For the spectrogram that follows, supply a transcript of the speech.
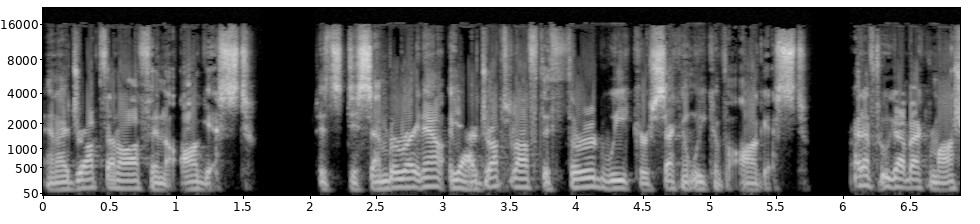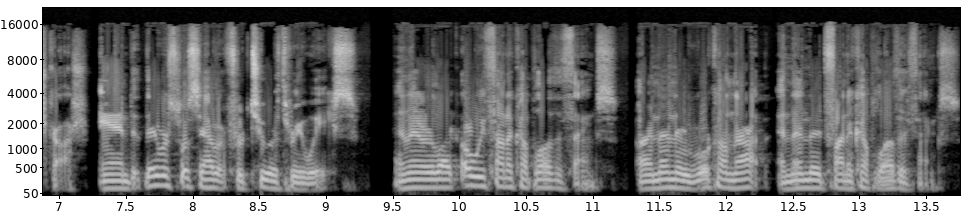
And I dropped that off in August. It's December right now. Yeah, I dropped it off the third week or second week of August, right after we got back from Oshkosh. And they were supposed to have it for two or three weeks. And they were like, oh, we found a couple other things. And then they'd work on that. And then they'd find a couple other things.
